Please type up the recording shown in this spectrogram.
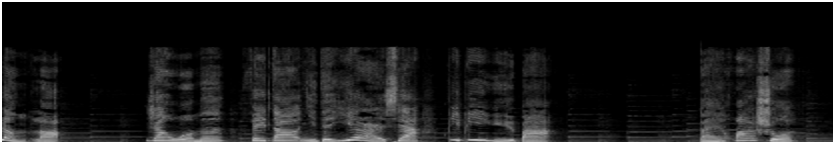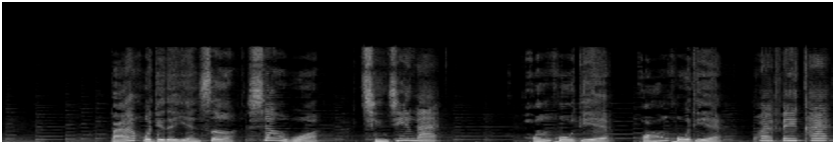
冷了，让我们飞到你的叶儿下避避雨吧。白花说：“白蝴蝶的颜色像我，请进来。红蝴蝶、黄蝴蝶，快飞开。”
